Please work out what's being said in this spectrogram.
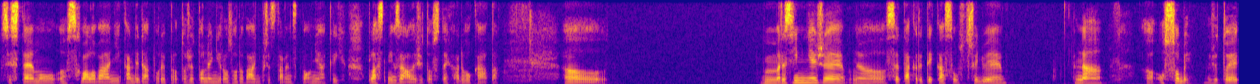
systému e, schvalování kandidatury, protože to není rozhodování představenstva o nějakých vlastních záležitostech advokáta. E, mrzí mě, že e, se ta kritika soustředuje na Eh, osoby, že to je,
